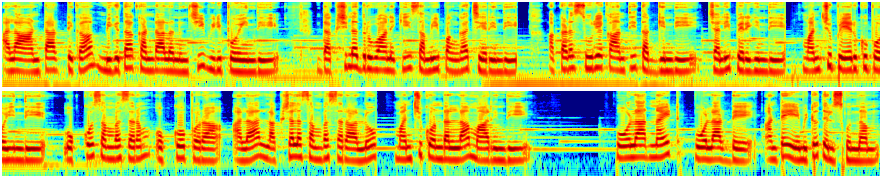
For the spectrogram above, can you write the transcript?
అలా అంటార్క్టికా మిగతా ఖండాల నుంచి విడిపోయింది. దక్షిణ ధృవానికి సమీపంగా చేరింది. అక్కడ సూర్యకాంతి తగ్గింది. చలి పెరిగింది. మంచు పేరుకుపోయింది. ఒక్కో సంవత్సరం ఒక్కో పొర. అలా లక్షల సంవత్సరాల్లో మంచు కొండల్లా మారింది. పోలార్ నైట్ పోలార్ డే అంటే ఏమిటో తెలుసుకుందాం.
